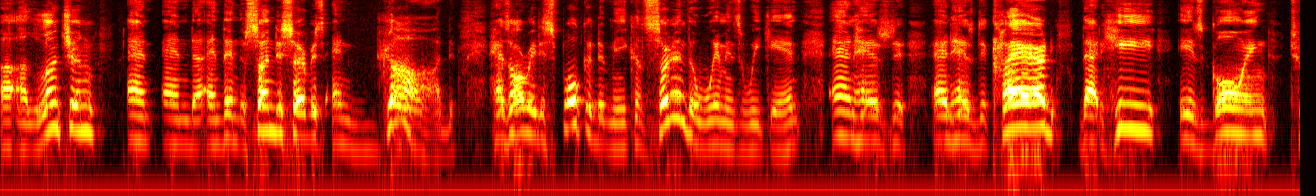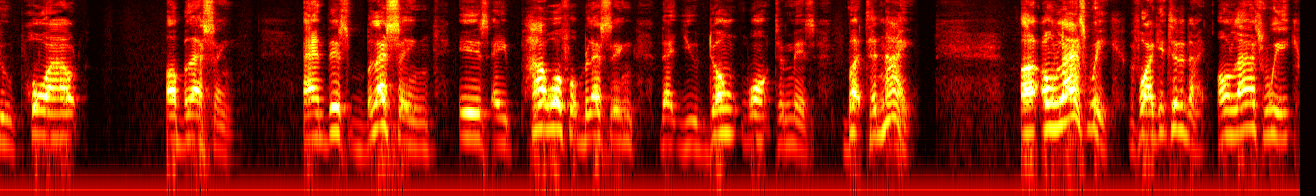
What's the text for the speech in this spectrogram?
uh, a luncheon and and uh, and then the Sunday service and God has already spoken to me concerning the women's weekend and has de- and has declared that he is going to pour out a blessing. And this blessing is a powerful blessing that you don't want to miss. But tonight, uh, on last week, before I get to tonight, on last week,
